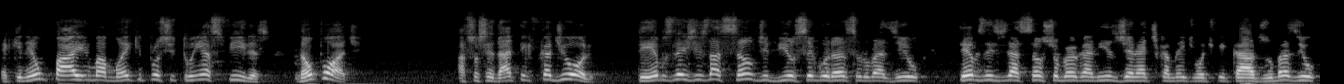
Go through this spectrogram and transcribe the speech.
É que nem um pai e uma mãe que prostituem as filhas. Não pode. A sociedade tem que ficar de olho. Temos legislação de biossegurança no Brasil, temos legislação sobre organismos geneticamente modificados no Brasil,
